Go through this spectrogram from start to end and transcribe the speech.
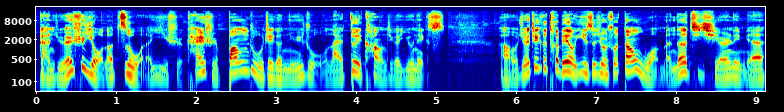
感觉是有了自我的意识，开始帮助这个女主来对抗这个 Unix 啊。我觉得这个特别有意思，就是说当我们的机器人里面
